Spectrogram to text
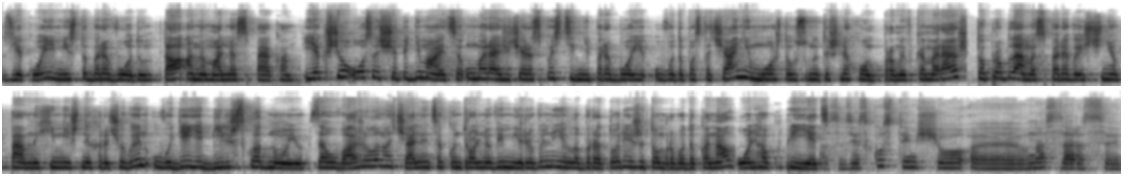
з якої місто бере воду, та аномальна спека. І якщо осад, що піднімається у мережі через постійні перебої у водопостачанні, можна усунути шляхом промивки мереж, то проблема з перевищенням певних хімічних речовин у воді є більш складною, зауважила начальниця контрольно-вимірювальної лабораторії Житомирводоканал Ольга Купрієць. В зв'язку з тим, що е, у нас зараз е,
